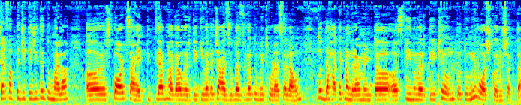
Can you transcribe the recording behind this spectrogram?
तर फक्त जिथे जिथे तुम्हाला स्पॉट्स आहेत तिथल्या भागावरती किंवा त्याच्या आजूबाजूला तुम्ही थोडासा लावून तो दहा ते पंधरा मिनिटं स्किनवरती ठेवून तो तुम्ही वॉश करू शकता.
